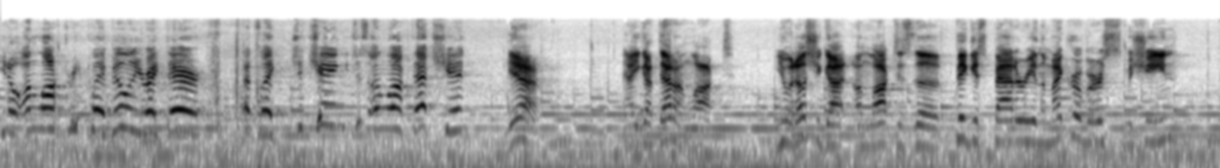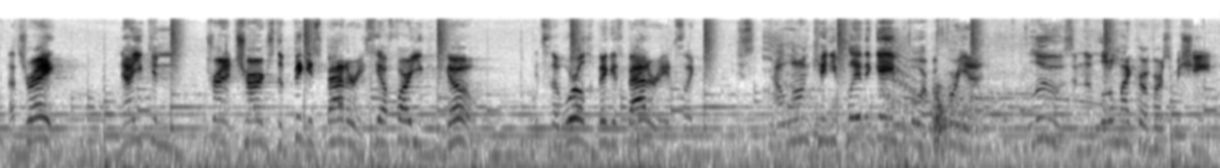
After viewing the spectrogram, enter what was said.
you know, unlocked replayability right there. That's like cha-ching, just unlock that shit. Yeah. Now you got that unlocked. You know what else you got unlocked is the biggest battery in the microverse machine. That's right. Now you can try to charge the biggest battery. See how far you can go. It's the world's biggest battery. It's like just how long can you play the game for before you lose in the little microverse machine?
